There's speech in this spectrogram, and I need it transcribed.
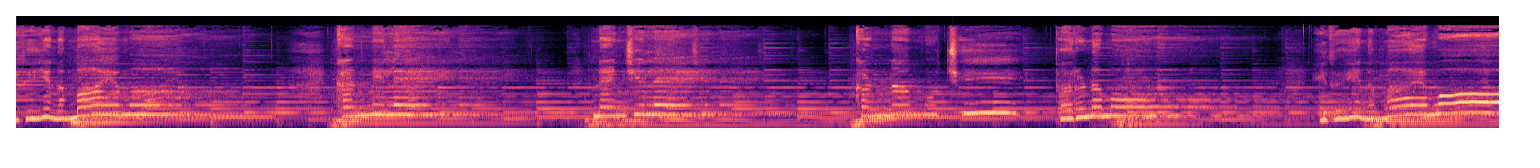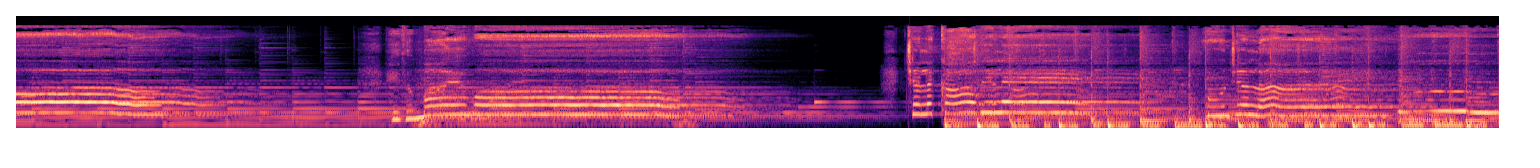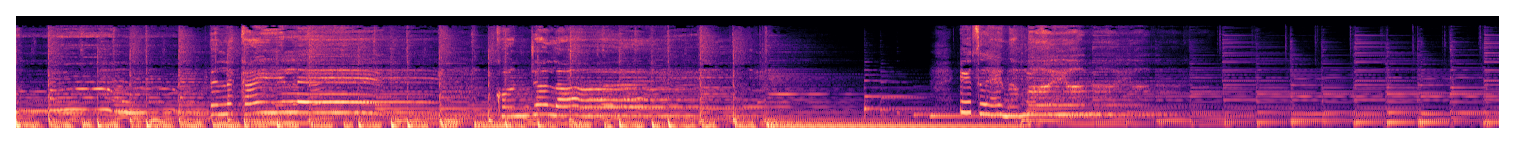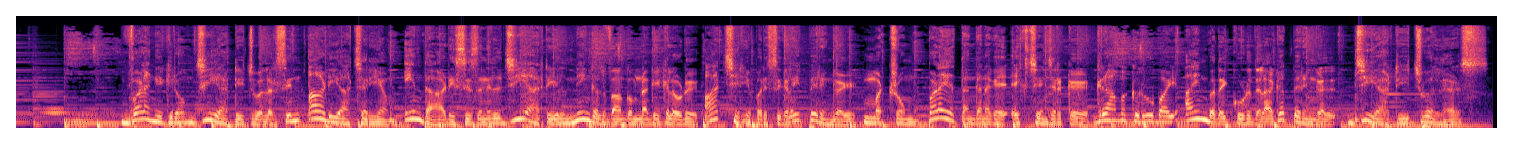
இது என்ன மாயமா? கண்ணிலே நெஞ்சிலே கண்ணாமூச்சி தருணமோ? இது என்ன மாயமோ? இது மாயமோ? சில காதிலே இது என்ன மாயம் வழங்குகிறோம் ஜிஆர்டி ஜுவல்லர்ஸின் ஆடி ஆச்சரியம். இந்த ஆடி சீசனில் ஜிஆர்டியில் நீங்கள் வாங்கும் நகைகளோடு ஆச்சரிய பரிசுகளை பெறுங்கள். மற்றும் பழைய தங்க நகை எக்ஸ்சேஞ்சிற்கு கிராமுக்கு ரூபாய் ஐம்பதை கூடுதலாக பெறுங்கள். GRT jewellers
